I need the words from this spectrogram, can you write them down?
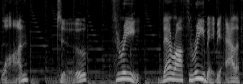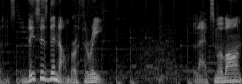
One, two, three. There are three baby elephants. This is the number three. Let's move on.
